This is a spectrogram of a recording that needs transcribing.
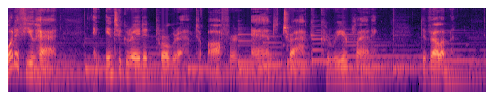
What if you had an integrated program to offer and track career planning, development,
